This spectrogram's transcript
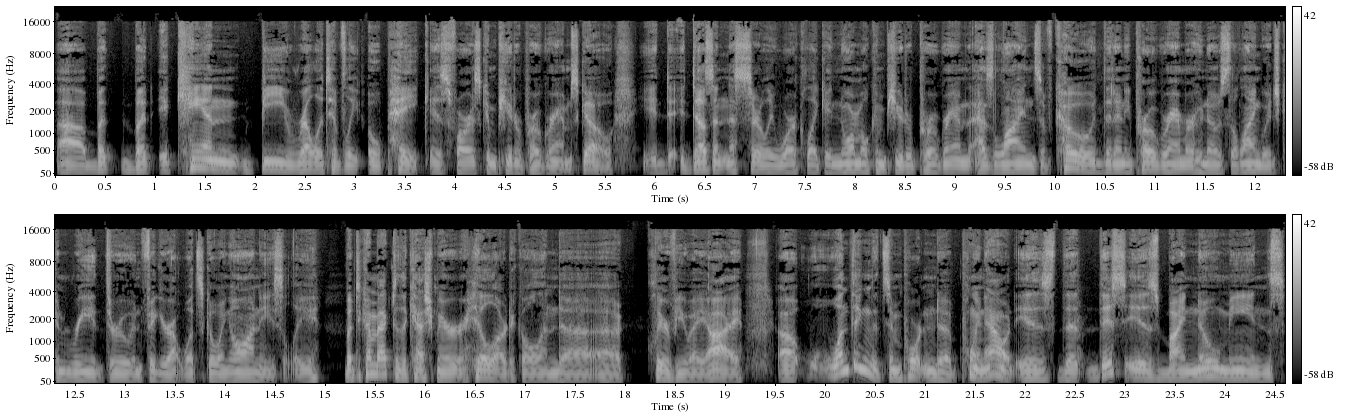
Uh, but but it can be relatively opaque as far as computer programs go. It, it doesn't necessarily work like a normal computer program that has lines of code that any programmer who knows the language can read through and figure out what's going on easily. But to come back to the Kashmir Hill article and uh, uh, Clearview AI. Uh, one thing that's important to point out is that this is by no means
